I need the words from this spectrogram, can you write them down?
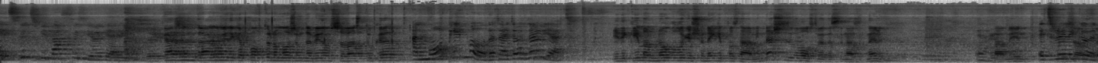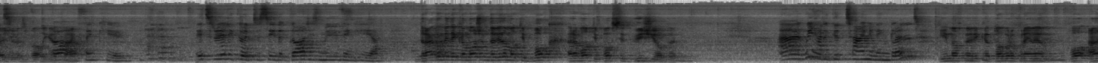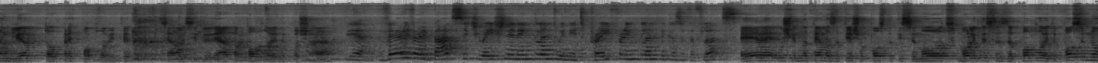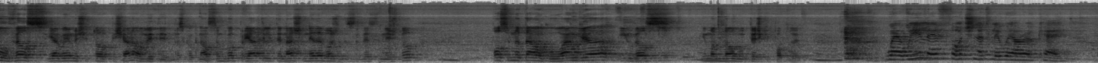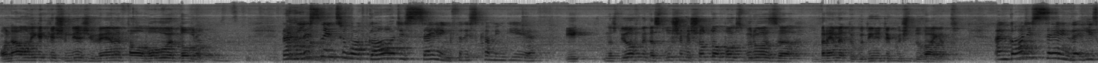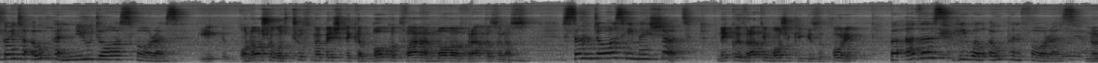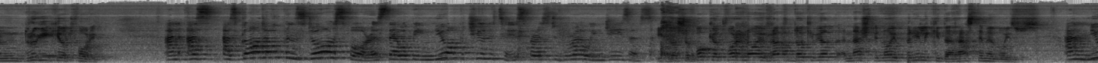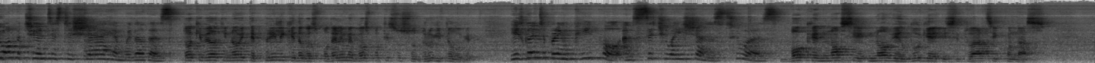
say, it's good to be back with you again. Да ви кажем, драго ми дека повторно можем да видам со вас тука And more people that I don't know yet. и дека има многу луѓе што не ги познавам. И наше задоволство е да сте назад, нели? Yeah. Амин. It's really It's our good. pleasure as well to get Oh, back. thank you. It's really good to see that God is moving here. Драго ми е дека можем да видам оти Бог работи, Бог се движи овде. And we had a good time in England. Имавме вика добро време во Англија, то пред поплавите. Сега не си дојдеа, па поплавите почнаа. Yeah. Very, very bad situation in England. We need to pray for England because of the floods. Еве уште една тема за тие што постати се молат. Молите се за поплавите, посебно у Велс. Ја го имаше тоа пишано, видите, прескокнал сам го. Пријателите наши не да може да се деси нешто. Посебно таму околу Англија и у Велс има многу тешки поплави. Where we live, fortunately, we are okay. Онамо вика кај што ние живееме, фала Богу е добро. But I'm listening to what God is saying for this coming year. И настојавме да слушаме што тоа Бог зборува за времето, годините кои што доаѓаат. And God is saying that He's going to open new doors for us. И оно што го чувме беше дека Бог отвара нова врата за нас. Some doors He may shut, Некои врати може ќе ги затвори, but others He will open for us. но други ќе отвори. And as, as God opens doors for us, there will be new opportunities for us to grow in Jesus. И кога што Бог ќе отвори нови врати, тоа ќе бидат нашите нови прилики да растеме во Исус. And new opportunities to share Him with others. Тоа ќе бидат и новите прилики да го споделиме Господ Исус со другите луѓе. He's going to bring people and situations to us. Бог ќе носи нови луѓе и ситуации кон нас.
